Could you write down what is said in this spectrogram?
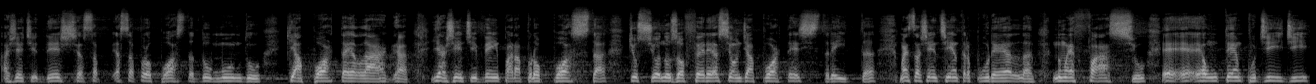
a gente deixa essa, essa proposta do mundo que a porta é larga e a gente vem para a proposta que o Senhor nos oferece, onde a porta é estreita, mas a gente entra por ela, não é fácil, é, é, é um tempo de, de,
